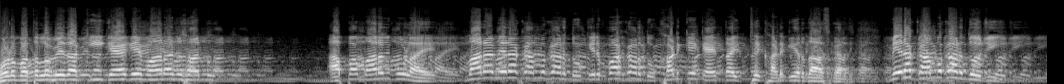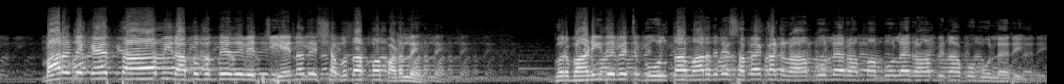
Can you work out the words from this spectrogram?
ਹੁਣ ਮਤਲਬ ਇਹਦਾ ਕੀ ਕਹਿ ਗਏ ਮਹਾਰਾਜ ਸਾਨੂੰ? ਆਪਾਂ ਮਹਾਰਾਜ ਕੋਲ ਆਏ। ਮਹਾਰਾਜ, ਮੇਰਾ ਕੰਮ ਕਰ ਦੋ ਕਿਰਪਾ ਕਰ ਦੋ ਖੜ ਕੇ ਕਹਿਤਾ, ਇੱਥੇ ਖੜ ਕੇ ਅਰਦਾਸ ਕਰ ਦੇ ਮੇਰਾ ਕੰਮ ਕਰ ਦੋ ਜੀ। ਮਹਾਰਾਜ ਨੇ ਕਹਿਤਾ ਵੀ ਰੱਬ ਬੰਦੇ ਦੇ ਵਿੱਚ ਹੀ ਇਹਨਾਂ ਦੇ ਸ਼ਬਦ ਆਪਾਂ ਪੜ ਲਏ। ਗੁਰਬਾਣੀ ਦੇ ਵਿੱਚ ਬੋਲਤਾ, ਮਹਾਰਾਜ ਨੇ ਸਭੈ ਘਟ ਰਾਮ ਬੋਲੇ ਰਾਮਾ ਬੋਲੇ ਰਾਮ ਬਿਨਾ ਕੋ ਬੋਲੇ ਰੇ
